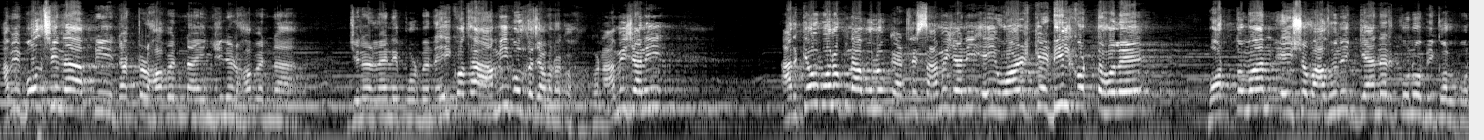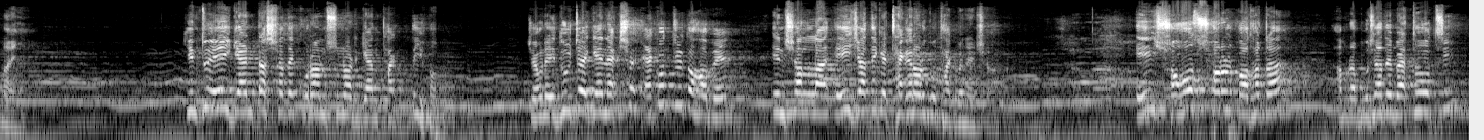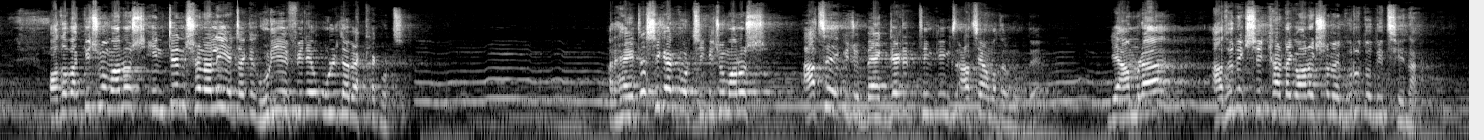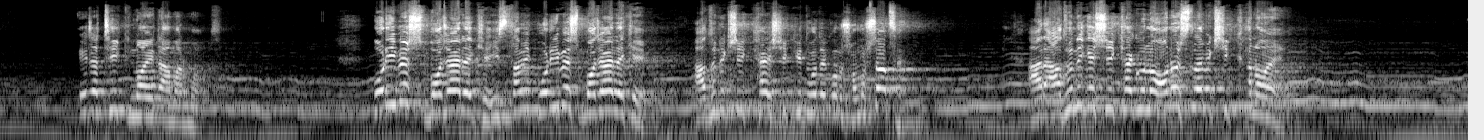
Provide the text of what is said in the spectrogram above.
আমি বলছি না আপনি ডাক্তার হবেন না ইঞ্জিনিয়ার হবেন না জেনারেল লাইনে পড়বেন, এই কথা আমি বলতে যাব না কখন। কারণ আমি জানি, আর কেউ বলুক না বলুক অ্যাটলিস্ট আমি জানি এই ওয়ার্ল্ডকে ডিল করতে হলে বর্তমান এইসব আধুনিক জ্ঞানের কোনো বিকল্প নাই। কিন্তু এই জ্ঞানটার সাথে কোরআন শোনার জ্ঞান থাকতেই হবে। যখন এই দুইটা জ্ঞান একত্রিত হবে ইনশাল্লাহ এই জাতিকে ঠেকানোর কেউ থাকবে না ইনশাল্লাহ এই সহজ, সরল কথাটা আমরা বোঝাতে ব্যর্থ হচ্ছি, অথবা কিছু মানুষ ইন্টেনশনালি এটাকে ঘুরিয়ে ফিরে উল্টা ব্যাখ্যা করছে। আর হ্যাঁ এটা স্বীকার করছি, কিছু মানুষ আছে, কিছু ব্যাকডেটেড থিঙ্কিংস আছে আমাদের মধ্যে, যে আমরা আধুনিক শিক্ষাটাকে অনেক সময় গুরুত্ব দিচ্ছি না। এটা ঠিক নয়, এটা আমার মত। পরিবেশ বজায় রেখে ইসলামিক পরিবেশ বজায় রেখে আধুনিক শিক্ষায় শিক্ষিত হতে কোনো সমস্যা আছে? আর আধুনিকের শিক্ষাগুলো অন ইসলামিক শিক্ষা নয়।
